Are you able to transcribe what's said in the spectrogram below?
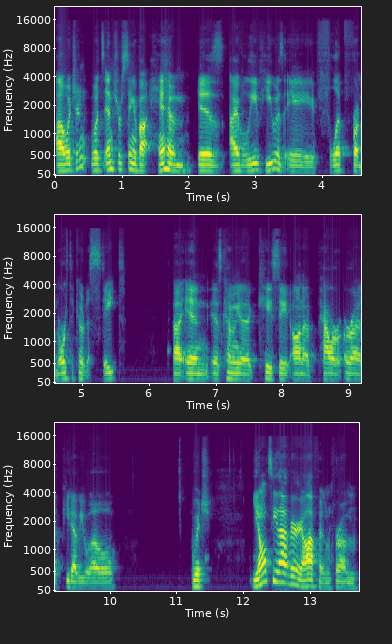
Uh, which what's interesting about him is I believe he was a flip from North Dakota State uh, and is coming to K State on a power or a PWO, which you don't see that very often from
